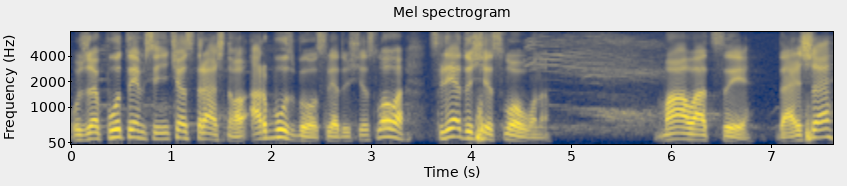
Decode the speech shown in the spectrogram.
Уже путаемся, ничего страшного. Арбуз было следующее слово. Следующее слово у нас. Молодцы. Дальше.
